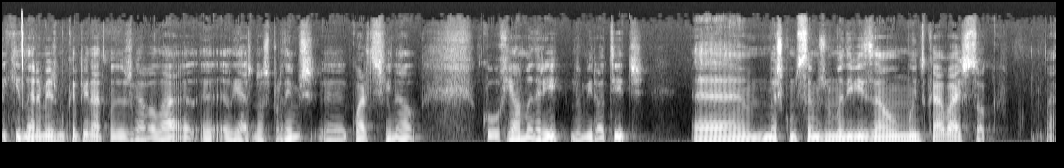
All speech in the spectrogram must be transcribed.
aquilo era mesmo um campeonato. Quando eu jogava lá, aliás, nós perdemos eh, quartos de final com o Real Madrid, no Mirotic, ah, mas começamos numa divisão muito cá abaixo. Só que pá,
